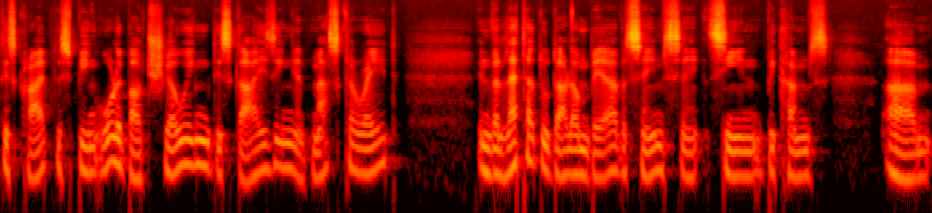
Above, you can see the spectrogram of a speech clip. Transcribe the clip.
described as being all about showing, disguising, and masquerade. In the letter to D'Alembert, the same scene becomes um,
